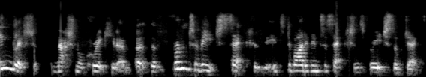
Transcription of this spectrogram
english national curriculum at the front of each section it's divided into sections for each subject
